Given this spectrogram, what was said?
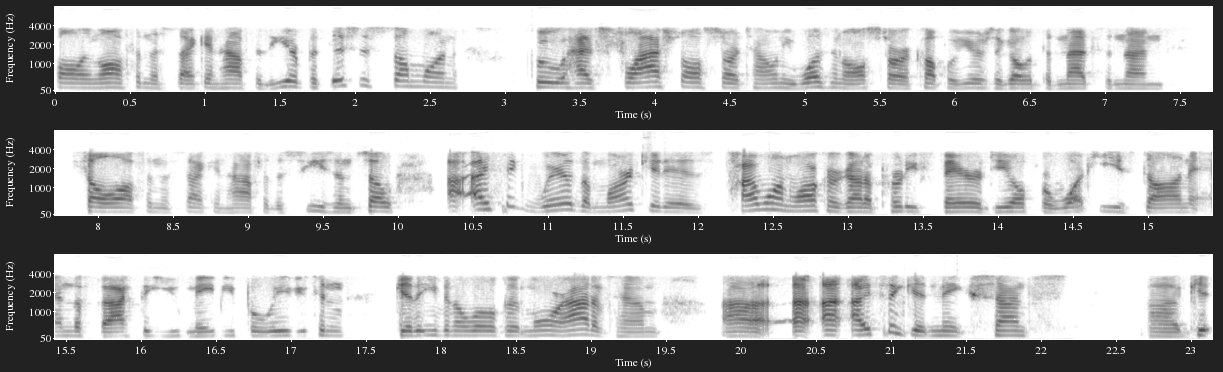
falling off in the second half of the year. But this is someone who has flashed All Star talent. He was an All Star a couple years ago with the Mets, and then fell off in the second half of the season. So I think where the market is, Taijuan Walker got a pretty fair deal for what he's done and the fact that you maybe believe you can get even a little bit more out of him. Uh, I, I think it makes sense uh, g-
